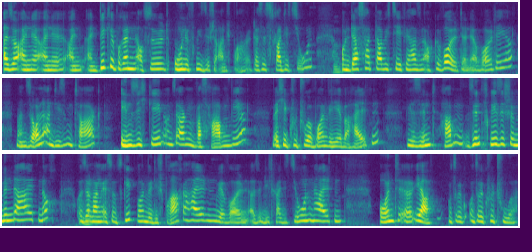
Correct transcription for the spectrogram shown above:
also eine, eine, ein, ein Bickebrennen auf Sylt ohne friesische Ansprache. Das ist Tradition. Und das hat, glaube ich, C.P. Hansen auch gewollt. Denn er wollte ja, man soll an diesem Tag in sich gehen und sagen, was haben wir? Welche Kultur wollen wir hier behalten? Wir sind, haben, sind friesische Minderheit noch. Und solange es uns gibt, wollen wir die Sprache halten, wir wollen also die Traditionen halten und äh, ja, unsere, unsere Kultur.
